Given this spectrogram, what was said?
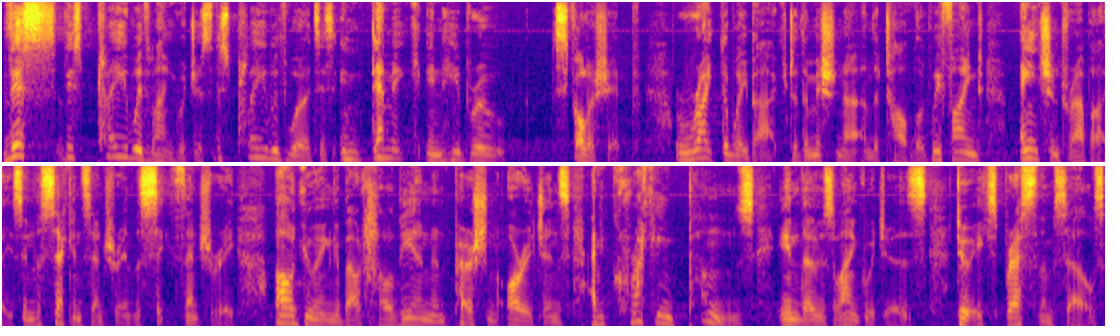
This, this play with languages, this play with words is endemic in Hebrew scholarship right the way back to the Mishnah and the Talmud. We find ancient rabbis in the second century and the sixth century arguing about Chaldean and Persian origins and cracking puns in those languages to express themselves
